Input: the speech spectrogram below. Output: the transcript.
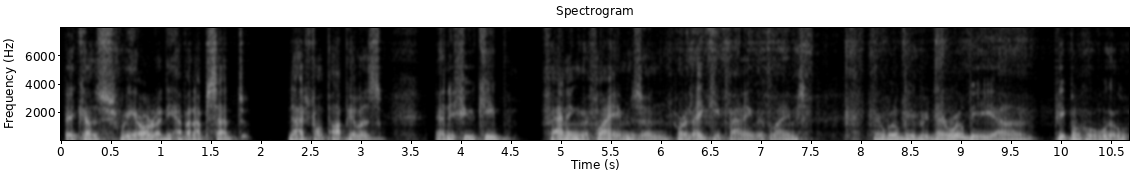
because we already have an upset national populace, and if you keep fanning the flames, and or they keep fanning the flames, there will be there will be uh, people who will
